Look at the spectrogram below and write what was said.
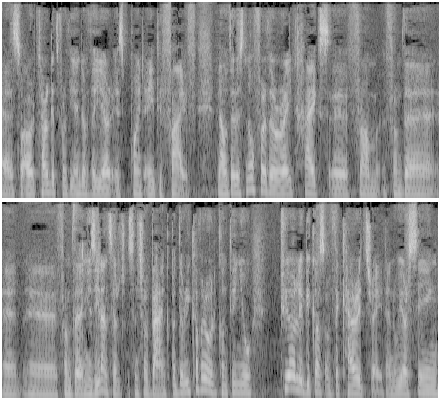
Uh, so our target for the end of the year is 0.85. Now there is no further rate hikes uh, from from the uh, uh, from the New Zealand central bank, but the recovery will continue purely because of the carry trade, and we are seeing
